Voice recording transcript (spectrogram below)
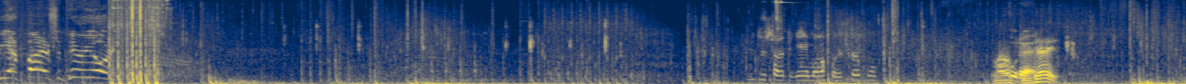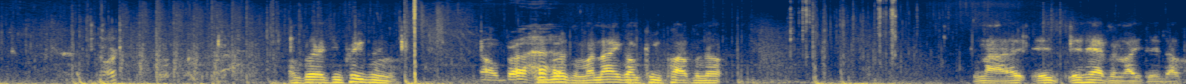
We have fire superiority. You just start the game off with a triple. Off Who the that? gate. I'm glad you peeping me. Oh, bro. looking, my name gonna keep popping up. Nah, it, it, it happened like that though.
